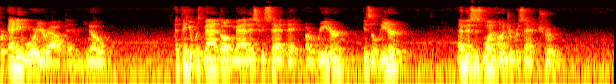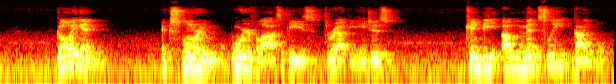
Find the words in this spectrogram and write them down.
for any warrior out there. You know, I think it was Mad Dog Mattis who said that a reader is a leader, and this is 100% true. Going and exploring warrior philosophies throughout the ages can be immensely valuable.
